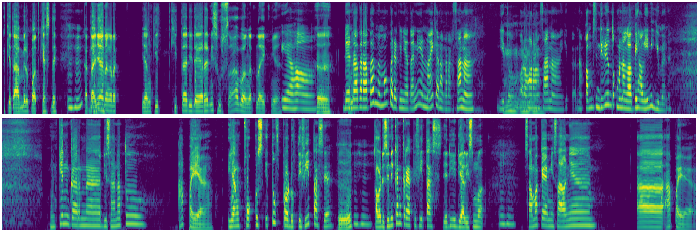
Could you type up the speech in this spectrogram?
kita ambil podcast deh. Katanya anak-anak yang ki- kita di daerah ini susah banget naiknya. iya heeh. Heeh. dan rata-rata memang pada kenyataannya yang naik anak-anak sana gitu orang-orang sana gitu nah kamu sendiri untuk menanggapi hal ini gimana Mungkin karena di sana tuh apa ya? yang fokus itu produktivitas ya. Hmm. Kalau di sini kan kreativitas, jadi idealisme. Sama kayak misalnya eh apa ya?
